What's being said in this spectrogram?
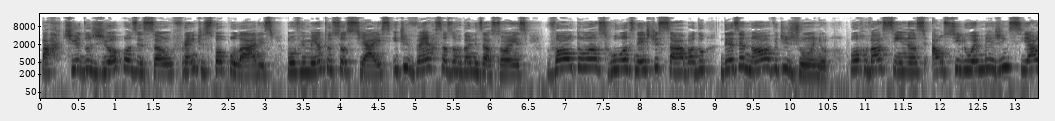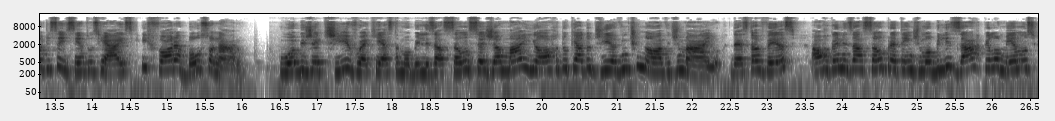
Partidos de oposição, frentes populares, movimentos sociais e diversas organizações voltam às ruas neste sábado, 19 de junho, por vacinas, auxílio emergencial de 600 reais e fora Bolsonaro. O objetivo é que esta mobilização seja maior do que a do dia 29 de maio. Desta vez, a organização pretende mobilizar pelo menos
